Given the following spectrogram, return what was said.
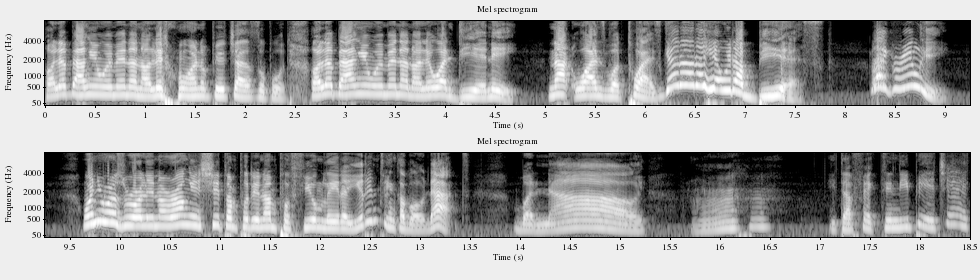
All you banging women and all you don't want to pay child support. All you banging women and all you want DNA. Not once, but twice. Get out of here with a BS. Like, really? When you was rolling around in shit and putting on perfume later, you didn't think about that. But now, mm-hmm, it affecting the paycheck.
